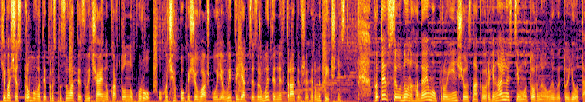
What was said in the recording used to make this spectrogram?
хіба що спробувати пристосувати звичайну картонну коробку, хоча поки що важко уявити, як це зробити, не втративши герметичність. Проте все одно нагадаємо про інші ознаки оригінальності моторної оливи Toyota.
